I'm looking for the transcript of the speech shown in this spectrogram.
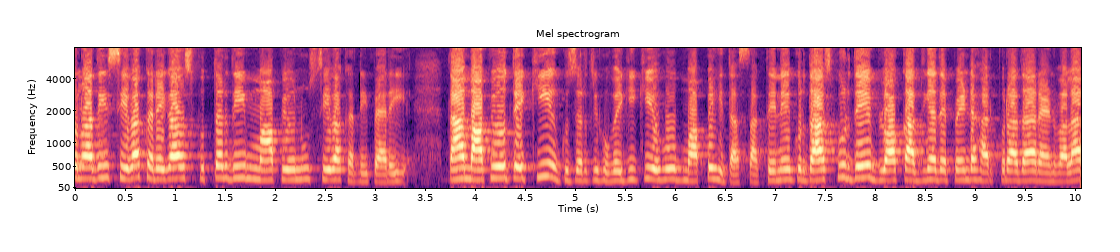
ਉਹਨਾਂ ਦੀ ਸੇਵਾ ਕਰੇਗਾ। ਉਸ ਪੁੱਤਰ ਦੀ ਮਾਪਿਓ ਨੂੰ ਸੇਵਾ ਕਰਨੀ ਪੈ ਰਹੀ ਹੈ। ਤਾਂ ਮਾਪਿਓ ਤੇ ਕੀ ਗੁਜ਼ਰਦੀ ਹੋਵੇਗੀ ਕਿ ਉਹ ਮਾਪੇ ਹੀ ਦੱਸ ਸਕਦੇ ਨੇ। ਗੁਰਦਾਸਪੁਰ ਦੇ ਬਲਾਕ ਕਾਦੀਆਂ ਦੇ ਪਿੰਡ ਹਰਪੁਰਾ ਦਾ ਰਹਿਣ ਵਾਲਾ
